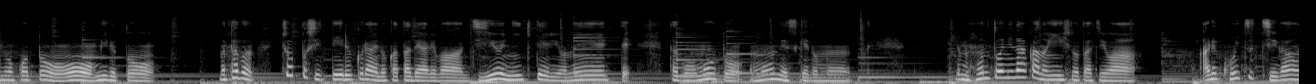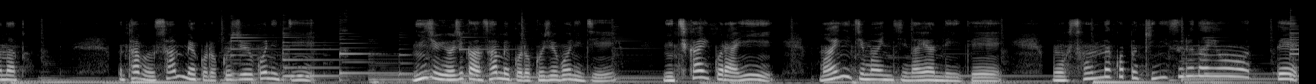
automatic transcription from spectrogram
のことを見ると、まあ多分ちょっと知っているくらいの方であれば自由に生きているよねって多分思うと思うんですけども、でも本当に仲のいい人たちは、あれこいつ違うなと。多分365日、24時間365日に近いくらい毎日毎日悩んでいて、もうそんなこと気にするなよって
